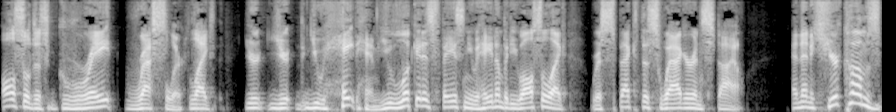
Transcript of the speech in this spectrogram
also just great wrestler. Like you're you you hate him. You look at his face and you hate him, but you also like respect the swagger and style. And then here comes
